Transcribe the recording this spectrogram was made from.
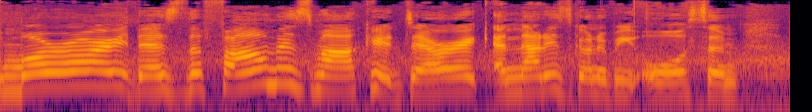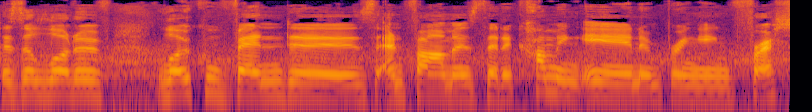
tomorrow there's the farmers market, Derek, and that is going to be awesome. There's a lot of local vendors and farmers that are coming in and bringing fresh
